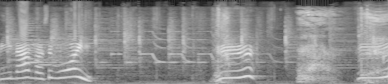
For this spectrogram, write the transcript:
มีน้ำหน่อยสิโว้ยหือหือ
